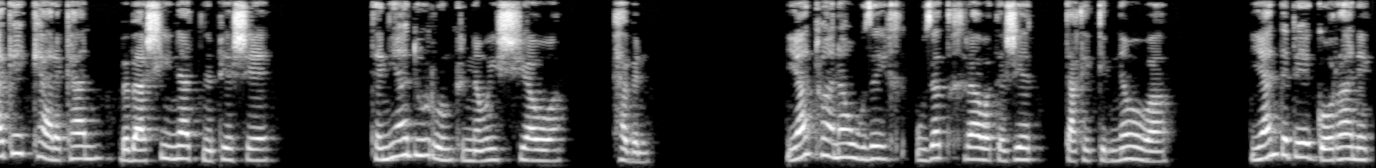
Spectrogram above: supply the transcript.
ئەگەر کارەکان بە باشی ناتنە پێشێ تەنیا دوو ڕوونکردنەوەی شیاوە هەبن یان توانا و وزەی وزەت خراوەتە ژێر تاقیکردنەوەوە یان دەبێ گۆڕانێک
